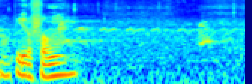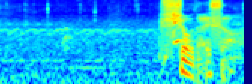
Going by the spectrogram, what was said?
Oh, beautiful one. Show thyself.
